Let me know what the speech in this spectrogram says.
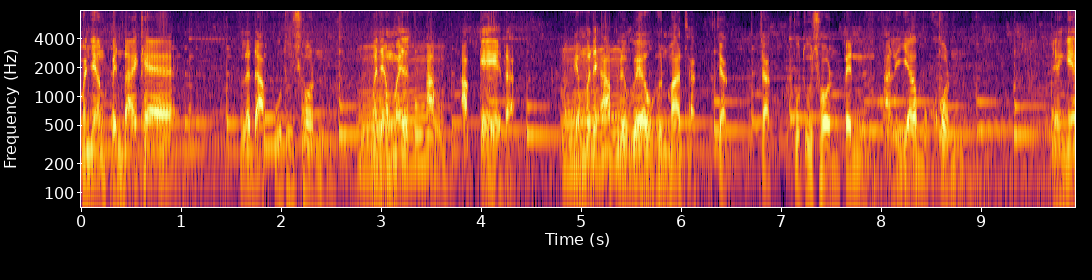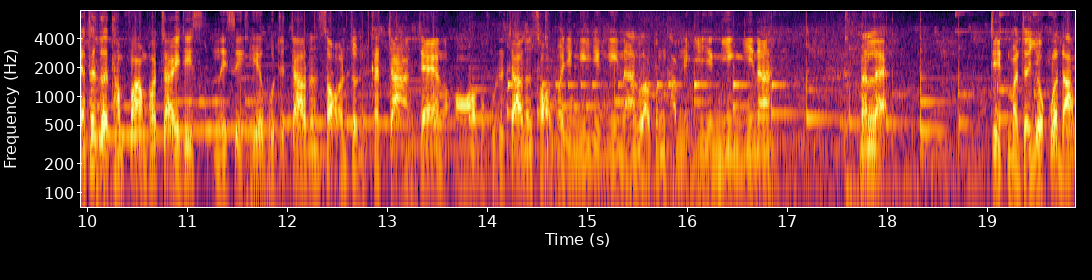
มันยังเป็นได้แค่ระดับปุถุชนอืมมันยังไม่อัพอัพเกรดอะยังไม่ได้อัพเลเวลขึ้นมาจากจากจากปุถุชนเป็นอริยบุคคล อย่างเงี้ยถ้าเกิดทำความเข้าใจที่ในสิ่งที่พระพุทธเจ้าท่านสอนจนกระจ่างแจ้งอ๋อพระพุทธเจ้าท่านสอนว่าอย่างนี้อย่างนี้นะเราต้องทำอย่างนี้อย่างนี้อย่างนี้นะ นั่นแหละจิตมันจะยกระดับ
